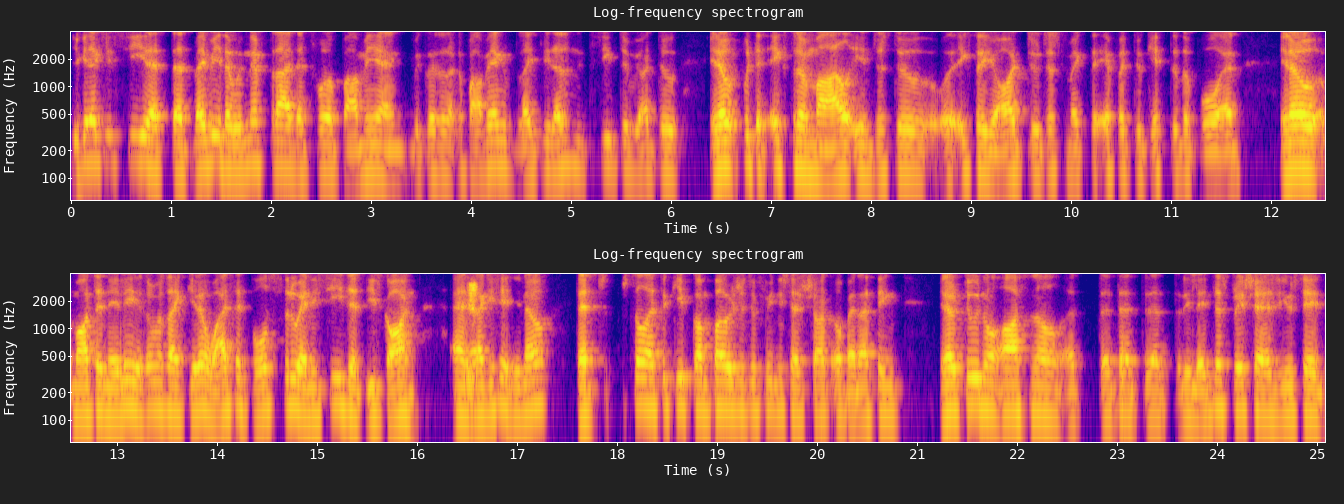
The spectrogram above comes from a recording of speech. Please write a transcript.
you can actually see that that maybe they wouldn't have tried that for Aubameyang because like Aubameyang lately doesn't seem to want to you know put an extra mile in just to or extra yard to just make the effort to get to the ball and. You know, Martinelli is almost like, you know, once that ball's through and he sees it, he's gone. And Yeah. like you said, you know, that still had to keep composure to finish that shot up. And I think, you know, 2 0 Arsenal, uh, that, that, that relentless pressure, as you said,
